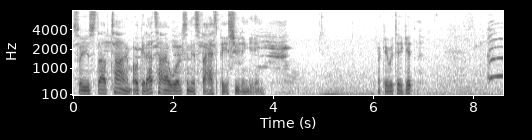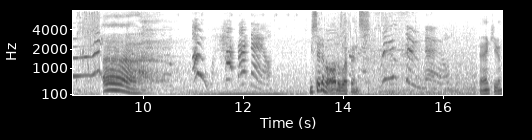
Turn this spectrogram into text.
So you stop time. Okay, that's how it works in this fast-paced shooting game. Okay, we take it. Ah. Oh, hot right now. You said about all the weapons. Real soon now. Thank you.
